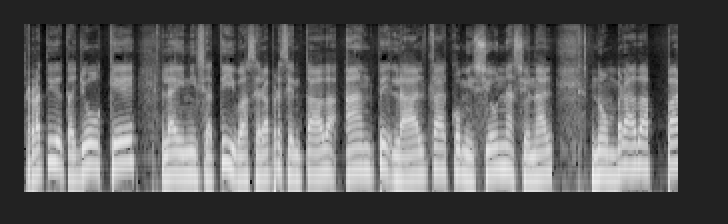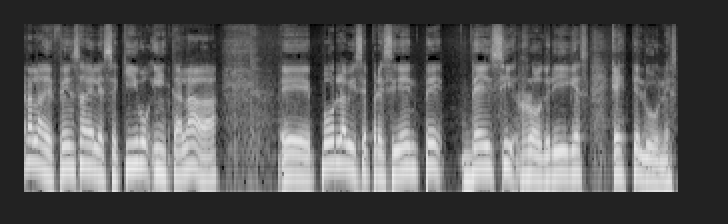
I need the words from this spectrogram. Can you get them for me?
Ratti detalló que la iniciativa será presentada ante la alta comisión nacional nombrada para la defensa del Esequibo instalada eh, por la vicepresidente Daisy Rodríguez este lunes.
